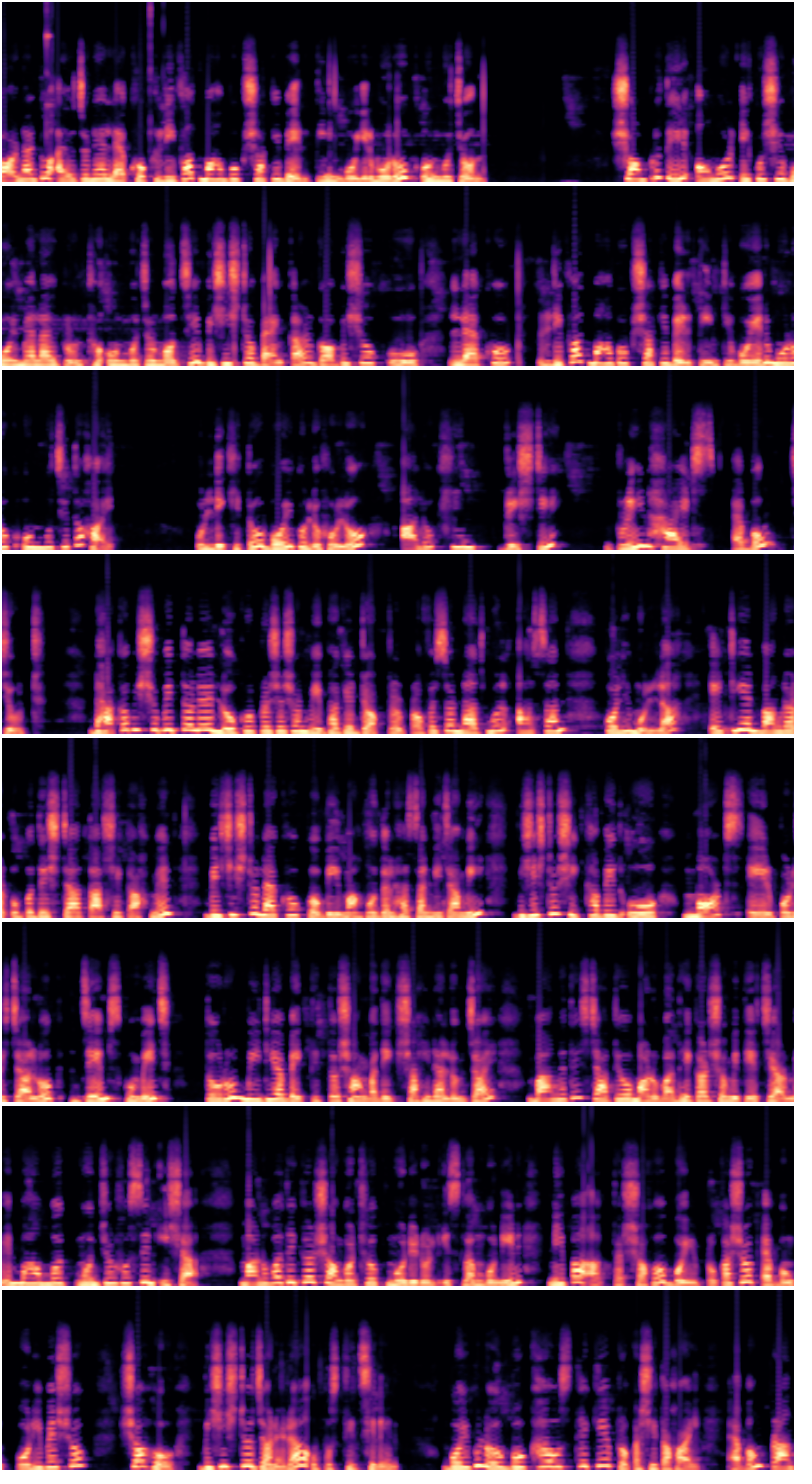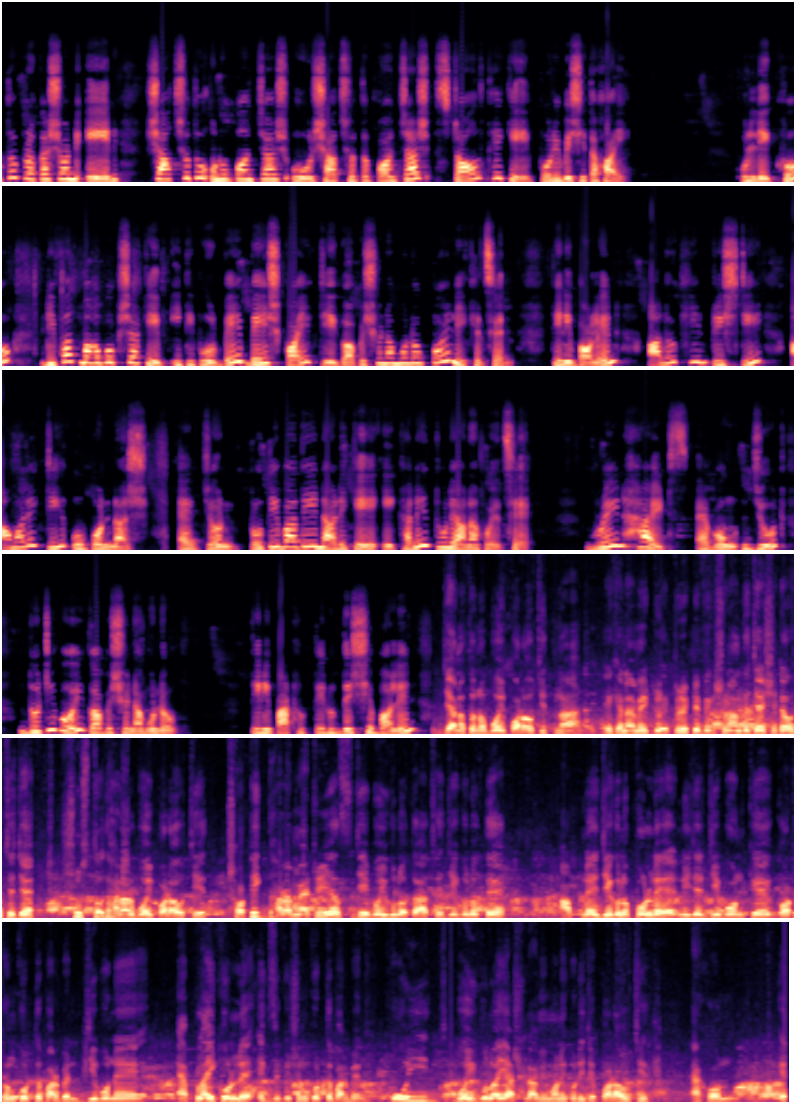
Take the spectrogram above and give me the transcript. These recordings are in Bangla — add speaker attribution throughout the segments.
Speaker 1: বর্ণাঢ্য আয়োজনে লেখক রিফাত মাহবুব সাকিবের তিন বইয়ের মোড়ক উন্মোচন। সম্প্রতি অমর একুশে বইমেলায় গ্রন্থ উন্মোচন মঞ্চে বিশিষ্ট ব্যাংকার, গবেষক ও লেখক রিফাত মাহবুব সাকিবের তিনটি বইয়ের মোড়ক উন্মোচিত হয়। উল্লেখিত বইগুলো হলো আলোকহীন বৃষ্টি, গ্রিন হাইটস এবং জুট। ঢাকা বিশ্ববিদ্যালয়ের লোক প্রশাসন বিভাগের doctor professor Nazmul Ahsan Kalimullah, ATN বাংলার উপদেষ্টা তাশেক আহমেদ, বিশিষ্ট লেখক কবি মাহমুদুল হাসান নিজামি, বিশিষ্ট শিক্ষাবিদ ও মর্টস এর পরিচালক জেমস গুমেজ, তরুণ মিডিয়া ব্যক্তিত্ব সাংবাদিক শাহিন আলম জয়, বাংলাদেশ জাতীয় মানবাধিকার সমিতির চেয়ারম্যান মোহাম্মদ মঞ্জুর হোসেন ঈশা মানবাধিকার সংগঠক মনিরুল ইসলাম বনির নিপা আক্তার সহ বইয়ের প্রকাশক এবং পরিবেশক সহ বিশিষ্টজনেরা উপস্থিত ছিলেন। বইগুলো বুক হাউস থেকে প্রকাশিত হয় এবং প্রান্ত প্রকাশন এর সাতশত উনপঞ্চাশ ও সাতশত পঞ্চাশ স্টল থেকে পরিবেশিত হয়। উল্লেখ্য, রিফাত মাহবুব সাকিব ইতিপূর্বে বেশ কয়েকটি গবেষণামূলক বই লিখেছেন। তিনি বলেন আলোকহীন বৃষ্টি আমার একটি উপন্যাস। একজন প্রতিবাদী নারীকে এখানে তুলে আনা হয়েছে। গ্রিন হাইটস এবং জুট দুটি বই গবেষণামূলক। তিনি পাঠকদের উদ্দেশ্যে বলেন,
Speaker 2: যেন তেন বই পড়া উচিত না। এখানে আমি একটু একটু রেক্টিফিকেশন আনতে চাই, সেটা হচ্ছে যে সুস্থ ধারার বই পড়া উচিত। সঠিক ধারা ম্যাটেরিয়ালস যে বইগুলোতে আছে, যেগুলোতে আপনি যেগুলো পড়লে নিজের জীবনকে গঠন করতে পারবেন, জীবনে অ্যাপ্লাই করলে এক্সিকিউশন করতে পারবেন। ওই বইগুলোই আসলে আমি মনে করি যে পড়া উচিত। এখন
